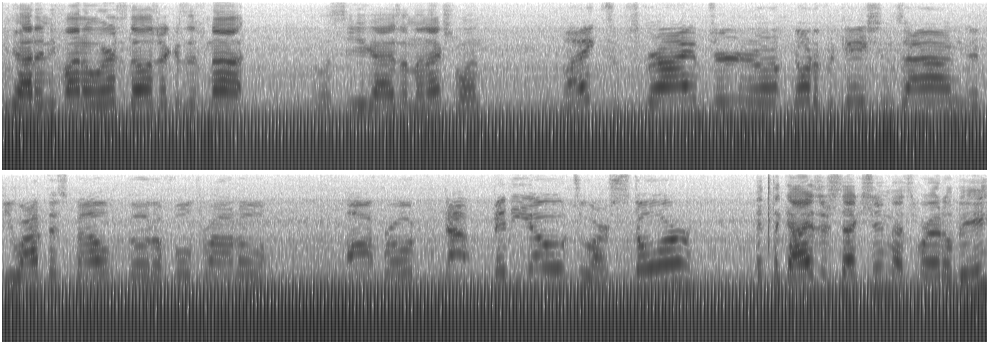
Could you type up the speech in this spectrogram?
You got any final words, Dozer? Because if not, we'll see you guys on the next one. Like, subscribe, turn your notifications on. If you want this belt, go to video to our store. Hit the geyser section, that's where it'll be.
